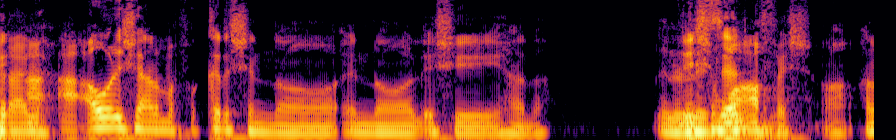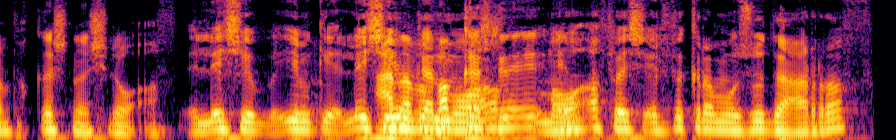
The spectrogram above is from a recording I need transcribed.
إنه. أول شيء أنا ما بفكرش انه إنه الإشي هذا. نزل. ما وقفش آه أنا ما بفكرش إنه الإشي وقف الإشي يمكن الإشي أنا يمكن ما بفكرش ما وقفش الفكرة موجودة على الرف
